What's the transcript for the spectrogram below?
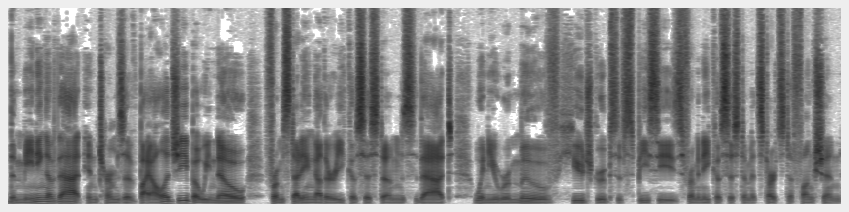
the meaning of that in terms of biology, but we know from studying other ecosystems that when you remove huge groups of species from an ecosystem, it starts to function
